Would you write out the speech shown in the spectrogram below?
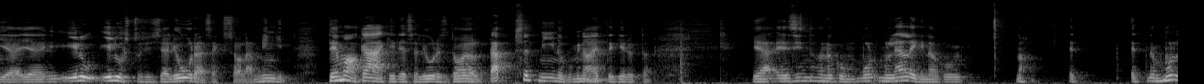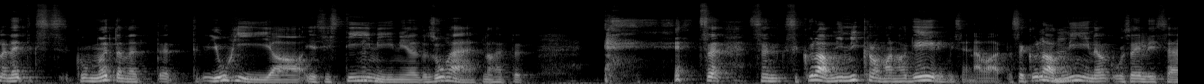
ja, ja ilu, ilustusi sealjuures, eks ole, mingit tema käekirja sealjuures ei tohi olla, täpselt nii nagu mina ette kirjutan. Ja, ja siis noh, nagu mul, mul jällegi nagu noh et noh, mulle näiteks, kui me mõtleme, et, et juhi ja, ja siis tiimi -hmm. nii-öelda suhe, et noh, et, et. et see, see on, see kõlab nii mikromanageerimisena, vaata, see kõlab mm -hmm. nii nagu sellise.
